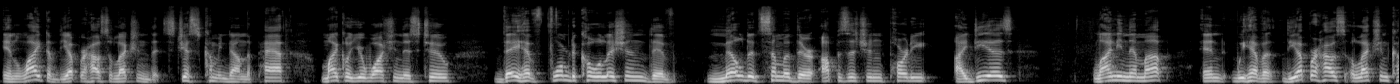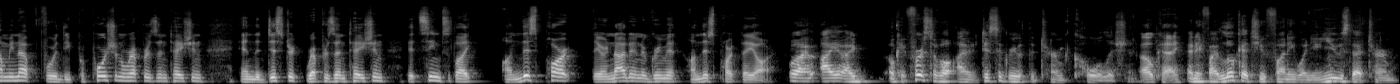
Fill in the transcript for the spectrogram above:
in light of the upper house election that's just coming down the path. Michael, you're watching this too. They have formed a coalition, they've melded some of their opposition party ideas, lining them up. And we have a, the upper house election coming up for the proportional representation and the district representation. It seems like on this part they are not in agreement. On this part they are. Well, I, I, I okay. First of all, I disagree with the term coalition. Okay. And if I look at you funny when you use that term,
